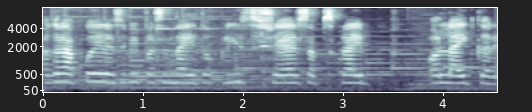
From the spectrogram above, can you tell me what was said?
अगर आपको ये रेसिपी पसंद आई तो प्लीज़ शेयर सब्सक्राइब और लाइक करें।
